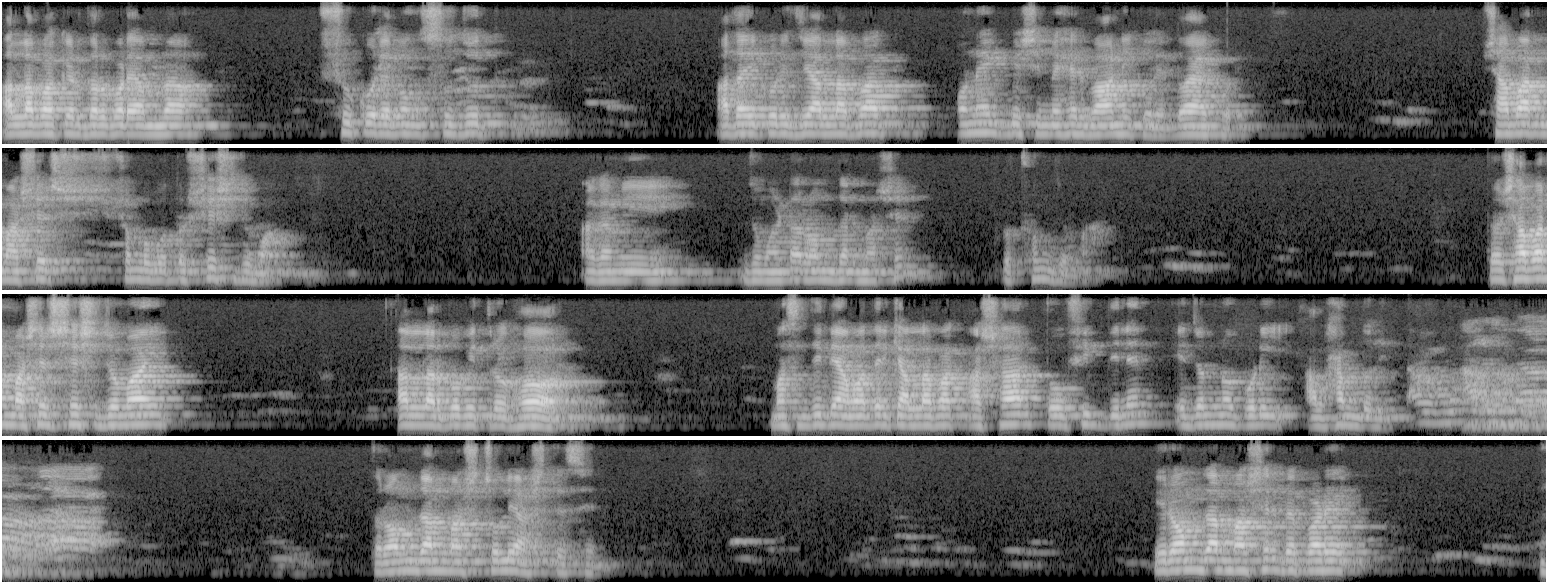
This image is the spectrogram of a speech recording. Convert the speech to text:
আল্লাহ পাকের দরবারে আমরা শুকর এবং সুজুদ আদায় করি যে আল্লাহ পাক অনেক বেশি মেহরবানি করে, দয়া করে। সাবান মাসের সম্ভবত শেষ জুমা আগামী জমাটা রমজান মাসের প্রথম জমা। তো সাবান মাসের শেষ জমায় আল্লাহর পবিত্র ঘর। মসজিদে আমাদেরকে আল্লাহ পাক আসার তৌফিক দিলেন, এজন্য পড়ি আলহামদুলিল্লাহ। রমজান মাস চলে আসতেছে। এই রমজান মাসের ব্যাপারে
